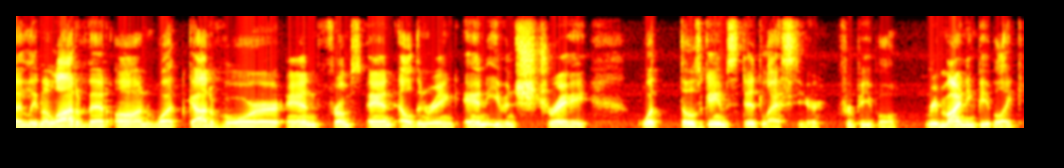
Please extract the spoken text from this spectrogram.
I lean a lot of that on what God of War and from and Elden Ring and even Stray, what those games did last year for people, reminding people like,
